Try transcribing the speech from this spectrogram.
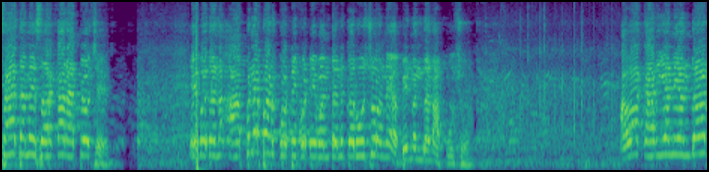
સાથ અને સહકાર આપ્યો છે, એ બધાને આપને પણ કોટી કોટી વંદન કરું છું અને અભિનંદન આપું છું. આવા કાર્યની અંદર,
